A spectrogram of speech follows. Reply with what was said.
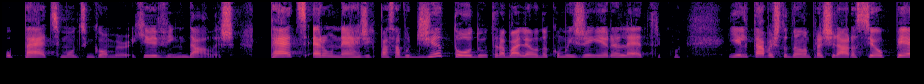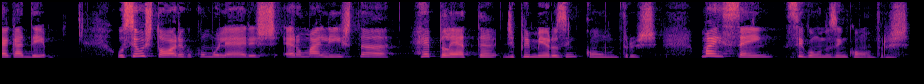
o Pat Montgomery, que vivia em Dallas. Pat era um nerd que passava o dia todo trabalhando como engenheiro elétrico. E ele estava estudando para tirar o seu PhD, o seu histórico com mulheres era uma lista repleta de primeiros encontros, mas sem segundos encontros.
